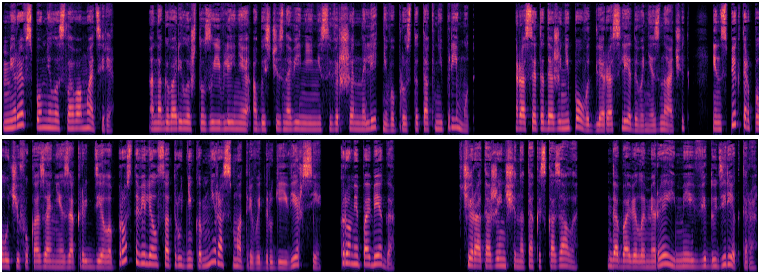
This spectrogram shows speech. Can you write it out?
Мире вспомнила слова матери. Она говорила, что заявление об исчезновении несовершеннолетнего просто так не примут, Раз это даже не повод для расследования, значит, инспектор, получив указание закрыть дело, просто велел сотрудникам не рассматривать другие версии, кроме побега. «Вчера та женщина так и сказала», — добавила Мирей, имея в виду директора.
